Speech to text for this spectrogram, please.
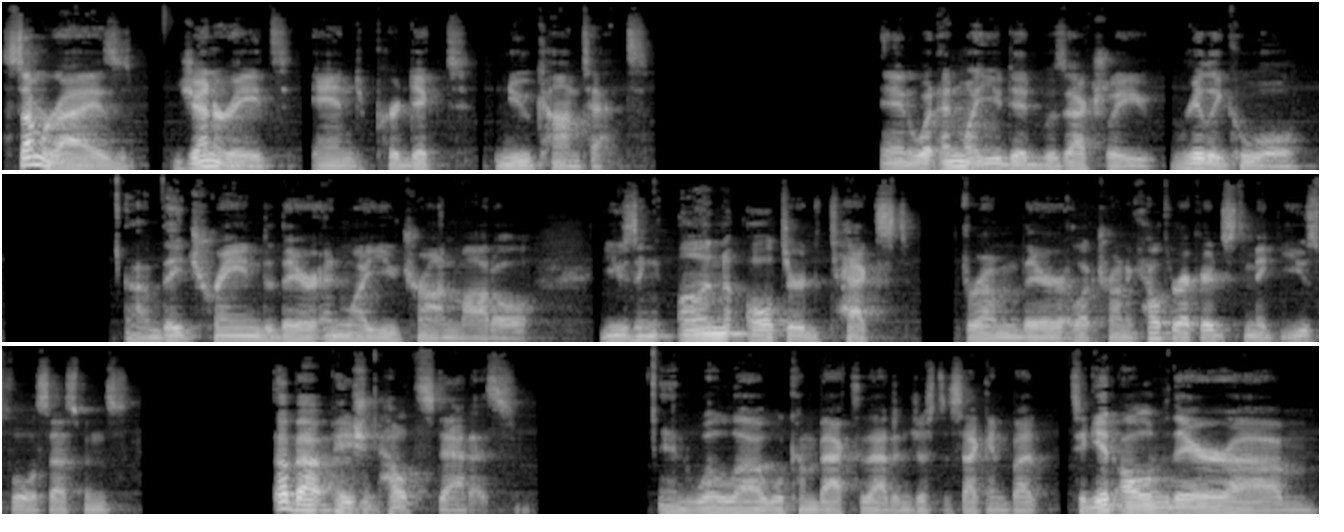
summarize, generate, and predict new content. And what NYU did was actually really cool. Um, they trained their NYU Tron model using unaltered text from their electronic health records to make useful assessments about patient health status. And we'll uh, we'll come back to that in just a second. But to get all of their um,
